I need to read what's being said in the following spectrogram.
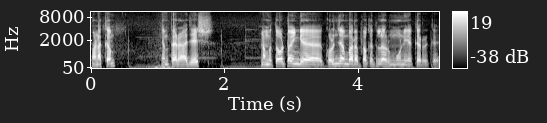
வணக்கம். என் பேர் ராஜேஷ். நம்ம தோட்டம் இங்கே கொளிஞ்சாம்பாறை பக்கத்தில் ஒரு மூணு ஏக்கர் இருக்குது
